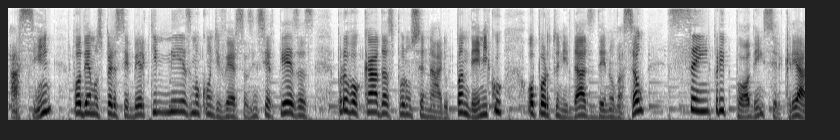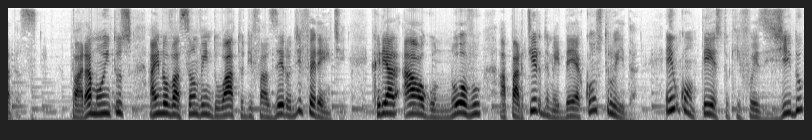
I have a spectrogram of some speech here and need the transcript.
Assim, podemos perceber que, mesmo com diversas incertezas provocadas por um cenário pandêmico, oportunidades de inovação sempre podem ser criadas. Para muitos, a inovação vem do ato de fazer o diferente, criar algo novo a partir de uma ideia construída, em um contexto que foi exigido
